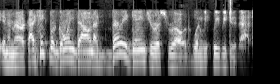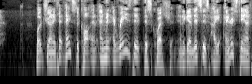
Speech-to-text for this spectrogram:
in America. I think we're going down a very dangerous road when we, we, we do that. Well, Johnny, th- thanks for the call. And I mean, I raised it, this question, and again, this is I, I, understand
